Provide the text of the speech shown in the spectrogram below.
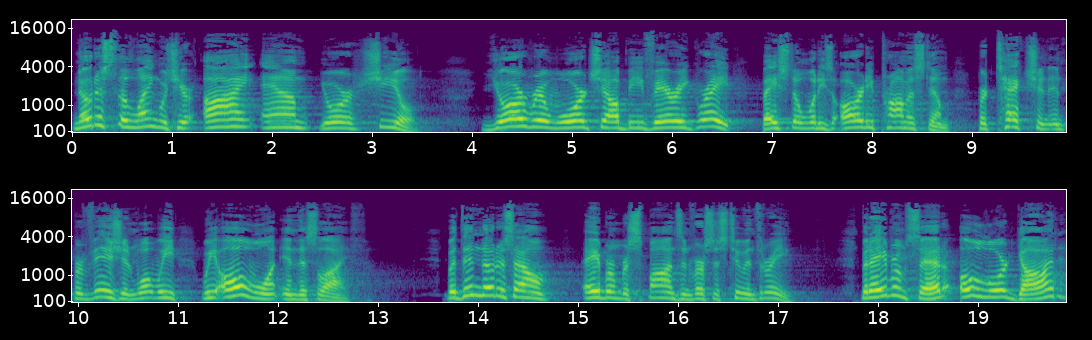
Notice the language here. I am your shield. Your reward shall be very great based on what he's already promised him protection and provision, what we, we all want in this life. But then notice how Abram responds in verses 2 and 3. But Abram said, O Lord God,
